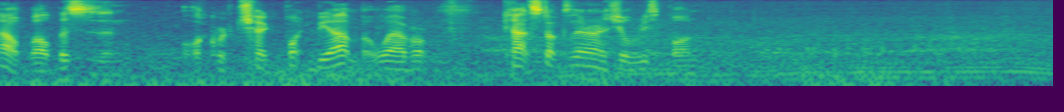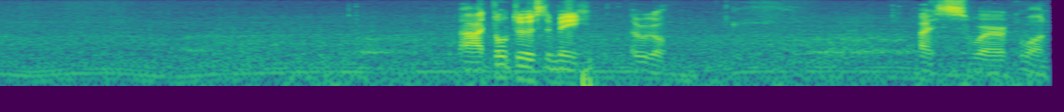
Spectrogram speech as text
Oh, well, this is an awkward checkpoint to be at, but whatever. Kat stuck there and she'll respawn. Ah, don't do this to me. There we go. I swear, come on.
